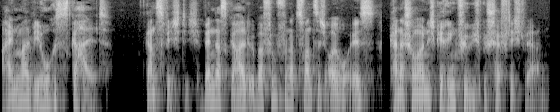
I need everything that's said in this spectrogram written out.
Einmal, wie hoch ist das Gehalt? Ganz wichtig. Wenn das Gehalt über 520 Euro ist, kann er schon mal nicht geringfügig beschäftigt werden.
